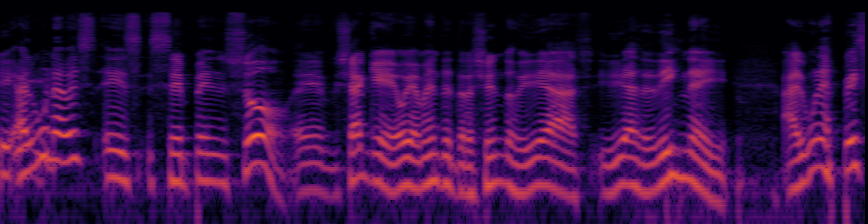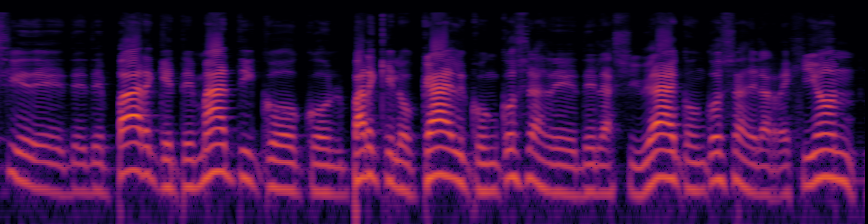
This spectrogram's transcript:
Eh, ¿Alguna vez se pensó, eh, ya que obviamente trayendo ideas, ideas de Disney, alguna especie de, parque temático, con parque local, con cosas de, la ciudad, con cosas de la región,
